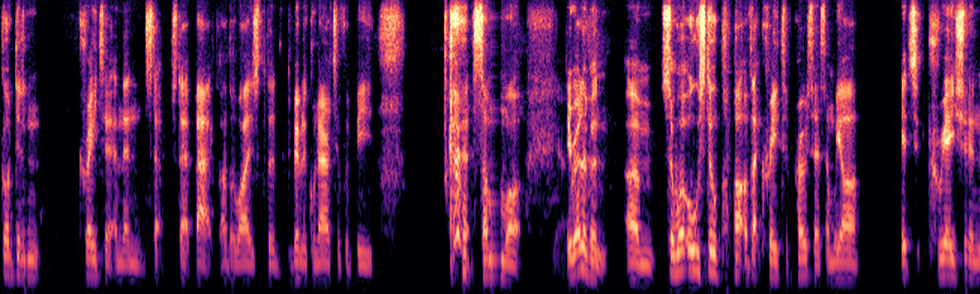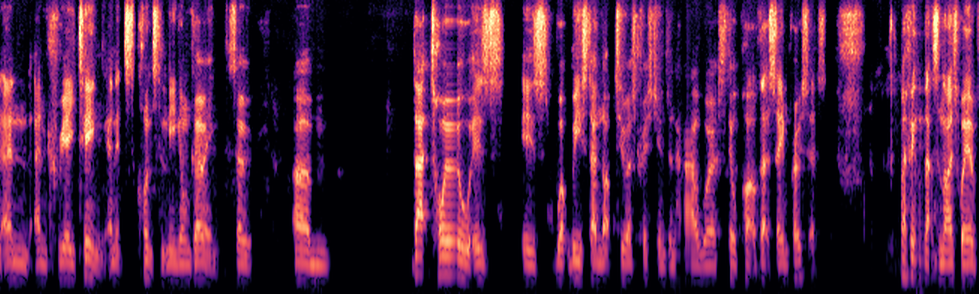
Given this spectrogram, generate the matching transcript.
God didn't create it and then step step back. Otherwise, the, the biblical narrative would be somewhat irrelevant. Um, so we're all still part of that creative process, and we are. It's creation and and creating, and it's constantly ongoing. So um, that toil is is what we stand up to as Christians, and how we're still part of that same process. I think that's a nice way of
